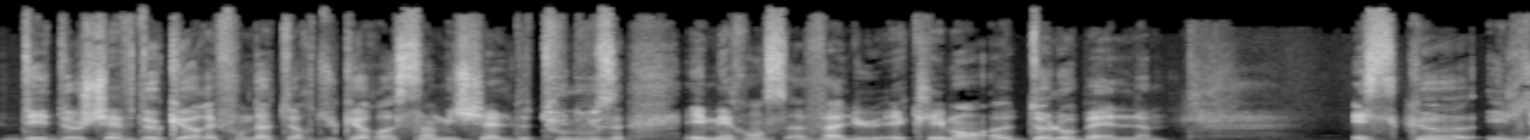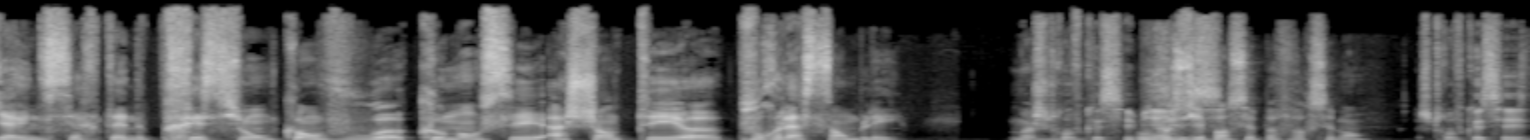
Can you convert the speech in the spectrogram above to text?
des deux chefs de chœur et fondateurs du chœur Saint-Michel de Toulouse, Émérance Valu et Clément Delobel. Est-ce qu'il y a une certaine pression quand vous euh, commencez à chanter euh, pour l'Assemblée? Moi, je trouve que c'est Ou bien. vous y pensez pas forcément? Je trouve que c'est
